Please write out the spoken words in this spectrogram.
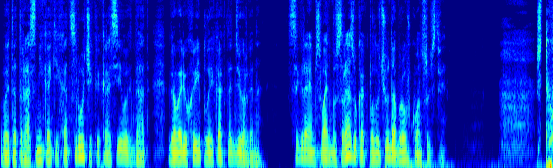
В этот раз никаких отсрочек и красивых дат. Говорю хрипло и как-то дергано. Сыграем свадьбу сразу, как получу добро в консульстве. Что?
